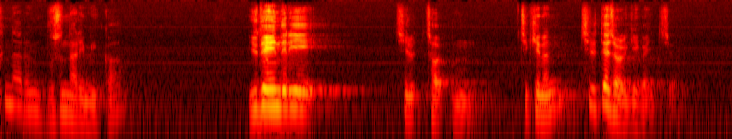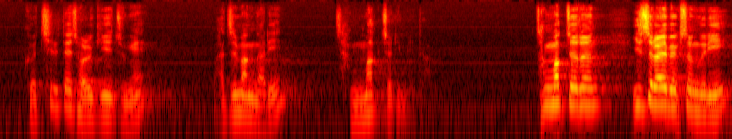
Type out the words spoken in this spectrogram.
큰 날은 무슨 날입니까? 유대인들이 질, 저, 음, 지키는 7대 절기가 있죠. 그 7대 절기 중에 마지막 날인 장막절입니다. 장막절은 이스라엘 백성들이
